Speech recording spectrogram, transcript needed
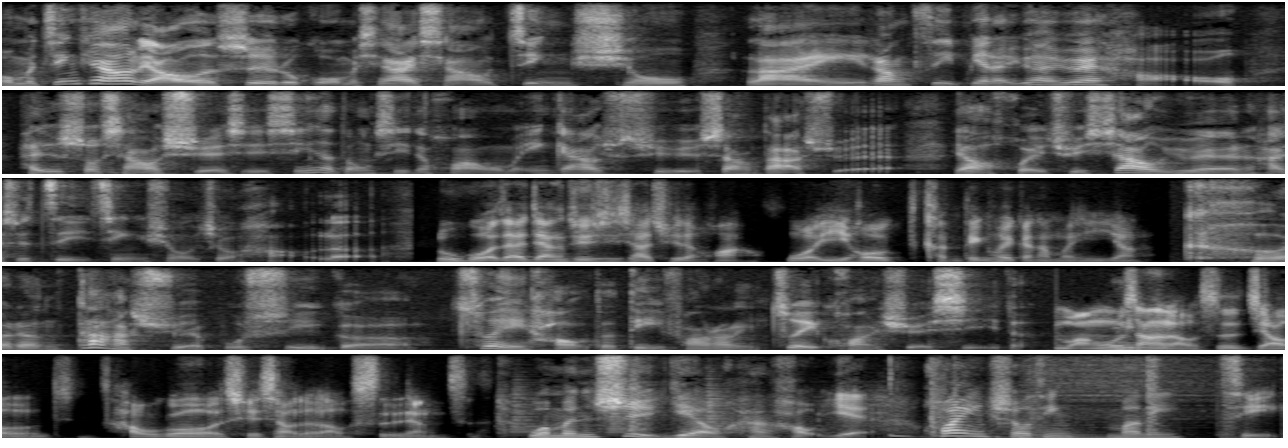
我们今天要聊的是，如果我们现在想要进修，来让自己变得越来越好，还是说想要学习新的东西的话，我们应该要去上大学，要回去校园，还是自己进修就好了？如果再这样继续下去的话，我以后肯定会跟他们一样。可能大学不是一个最好的地方，让你最快学习的。网络上的老师教好过学校的老师这样子。我们是 Yale 和好业，欢迎收听 Money Tea。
